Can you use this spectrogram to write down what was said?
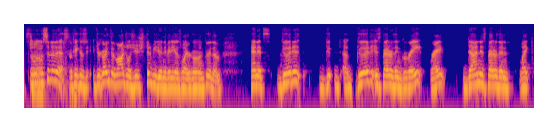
So, So- listen to this, okay? Because if you're going through the modules, you should be doing the videos while you're going through them. And it's good. Good, uh, good is better than great, right? Done is better than like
